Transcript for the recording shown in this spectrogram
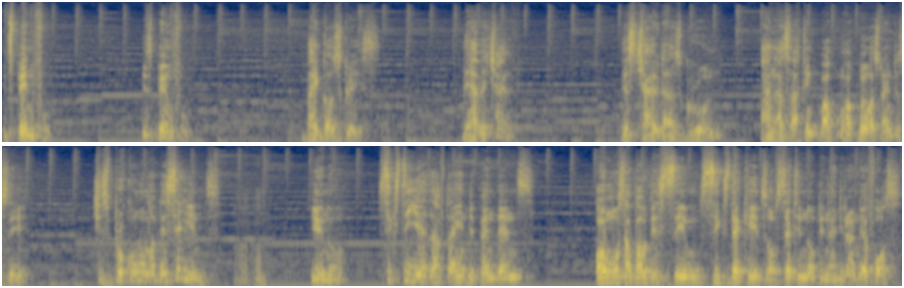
It's painful. It's painful. By God's grace, they have a child. This child has grown, and as I think Mark was trying to say, she's broken all of the sayings. Uh -huh. You know, 60 years after independence, almost about the same six decades of setting up the Nigerian Air Force,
